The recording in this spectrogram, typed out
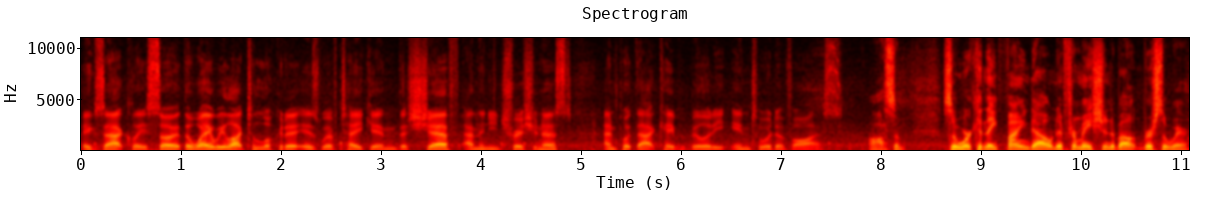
Exactly. So the way we like to look at it is we've taken the chef and the nutritionist and put that capability into a device. Awesome. So where can they find out information about VersaWare?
